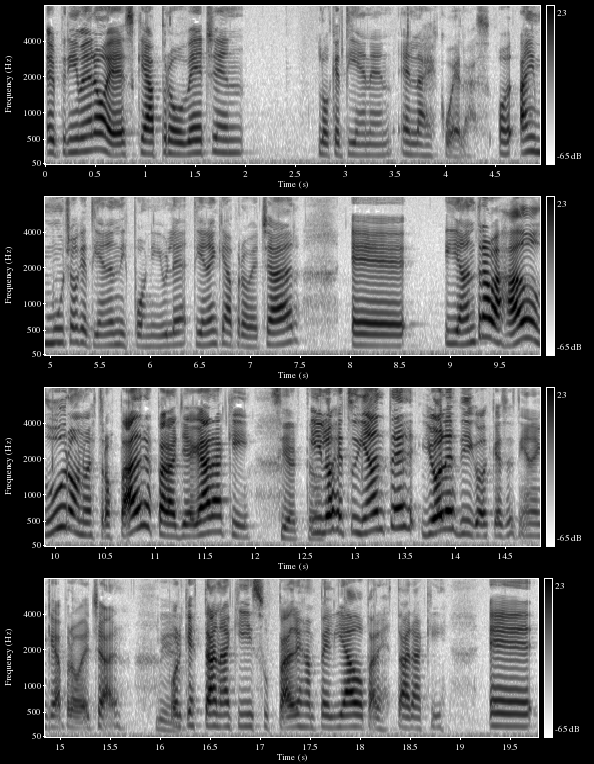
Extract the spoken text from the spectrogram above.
el primero es que aprovechen lo que tienen en las escuelas. hay mucho que tienen disponible, tienen que aprovechar. Eh, y han trabajado duro nuestros padres para llegar aquí. Cierto. Y los estudiantes, yo les digo que se tienen que aprovechar, porque están aquí, sus padres han peleado para estar aquí. Eh,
